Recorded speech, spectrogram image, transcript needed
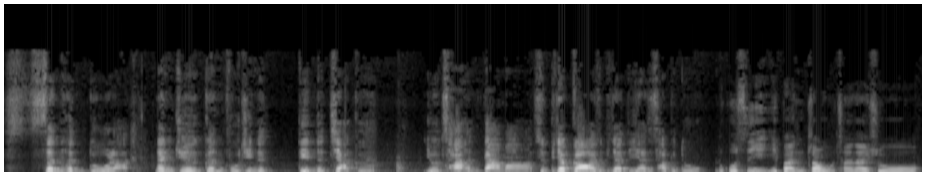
深很多啦。那你觉得跟附近的店的价格有差很大吗？是比较高还是比较低，还是差不多？如果是以一般早午餐来说，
